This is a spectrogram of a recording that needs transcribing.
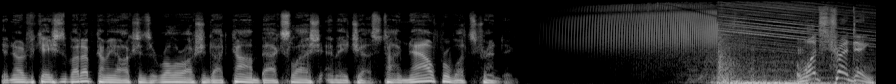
Get notifications about upcoming auctions at rollerauction.com backslash MHS. Time now for What's Trending. What's trending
